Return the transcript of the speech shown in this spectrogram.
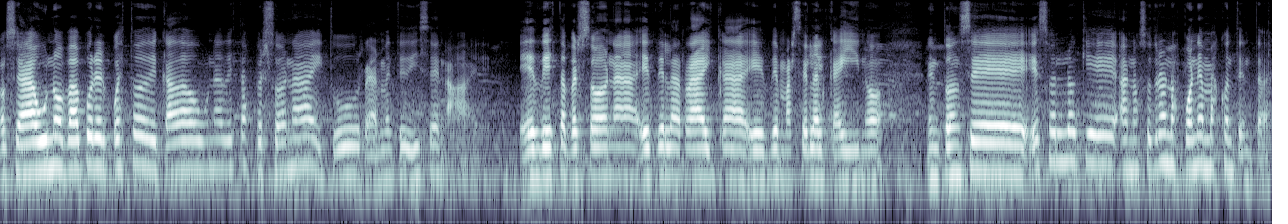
O sea, uno va por el puesto de cada una de estas personas y tú realmente dices, no, es de esta persona, es de la Raica, es de Marcela Alcaíno. Entonces, eso es lo que a nosotros nos pone más contentas,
